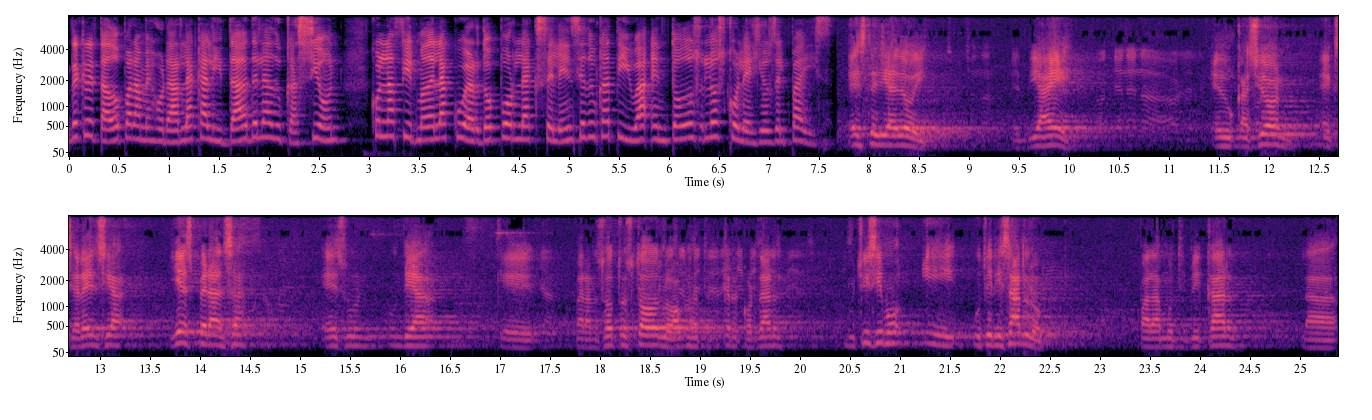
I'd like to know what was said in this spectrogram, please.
decretado para mejorar la calidad de la educación con la firma del acuerdo por la excelencia educativa en todos los colegios del país. Este día de hoy, el día E, educación, excelencia y esperanza, es un, un día que para nosotros todos lo vamos a tener que recordar muchísimo y utilizarlo para multiplicar la,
